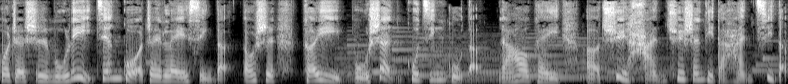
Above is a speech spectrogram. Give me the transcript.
或者是牡蛎、坚果这一类型的，都是可以补肾固筋骨的，然后可以呃去寒去身体的寒气的。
